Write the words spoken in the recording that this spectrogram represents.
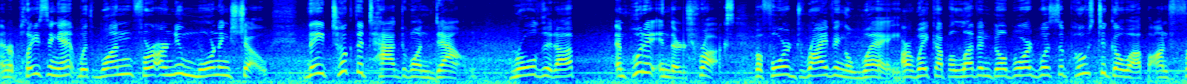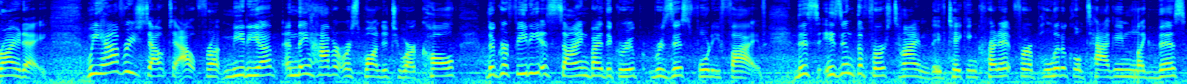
and replacing it with one for our new morning show. They took the tagged one down, rolled it up, and put it in their trucks before driving away. Our Wake Up 11 billboard was supposed to go up on Friday. We have reached out to Outfront Media and they haven't responded to our call. The graffiti is signed by the group Resist 45. This isn't the first time they've taken credit for a political tagging like this.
